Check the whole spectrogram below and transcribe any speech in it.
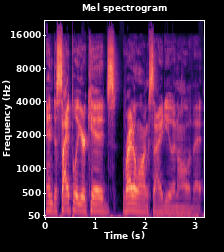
and disciple your kids right alongside you in all of it.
